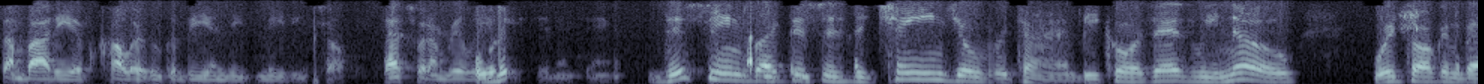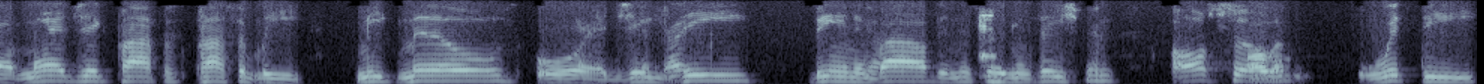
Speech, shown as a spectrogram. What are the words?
somebody of color who could be in these meetings? So that's what I'm really Well, interested in seeing. This seems like this is the changeover time because, as we know, we're talking about Magic, possibly Meek Mills or Jay Z being involved in this organization. Also, with the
